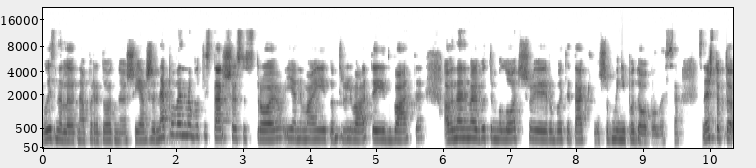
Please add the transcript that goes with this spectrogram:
визнали одна перед одною, що я вже не повинна бути старшою сестрою, я не маю її контролювати і дбати, а вона не має бути молодшою і робити так, щоб мені подобалося. Знаєш, тобто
